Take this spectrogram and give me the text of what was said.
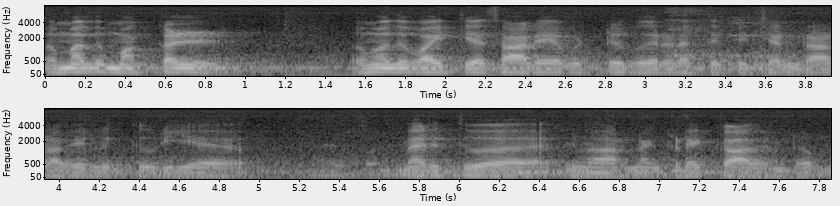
எமது மக்கள் எமது வைத்தியசாலையை விட்டு வேறு இடத்துக்கு சென்றால் அவர்களுக்கு உரிய மருத்துவ நிவாரணம் கிடைக்காது என்றும்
